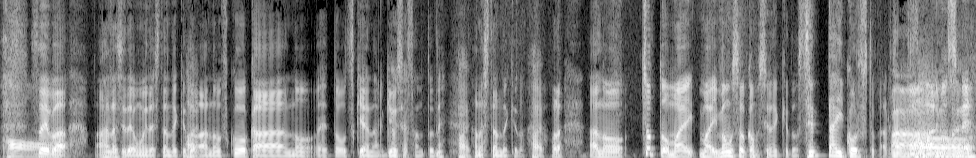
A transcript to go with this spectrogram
はあ。そういえば話で思い出したんだけど、はい。あの福岡の、えっと、お付き合いのある業者さんとね、はい。話したんだけど、はい。ほらあのちょっと前まあ今もそうかもしれないけど接待ゴルフとかあるじゃないですかあー。ありますね。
